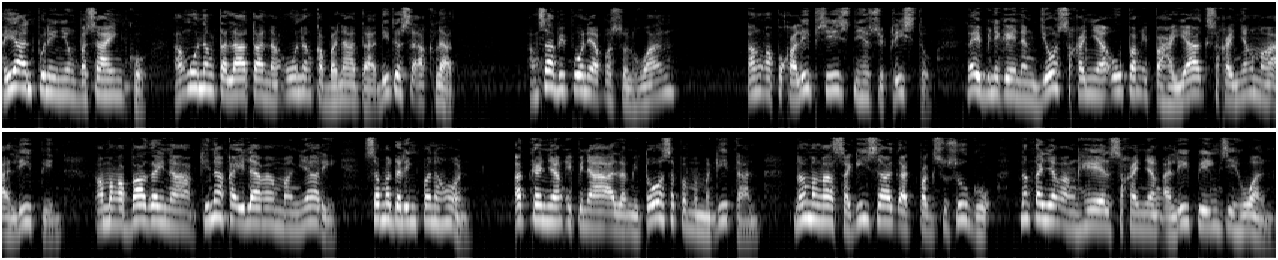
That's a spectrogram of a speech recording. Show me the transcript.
Hayaan po ninyong basahin ko ang unang talata ng unang kabanata dito sa aklat. Ang sabi po ni Apostol Juan, ang apokalipsis ni Hesus Kristo na ibinigay ng Diyos sa Kanya upang ipahayag sa Kanyang mga alipin ang mga bagay na kinakailangang mangyari sa madaling panahon, at Kanyang ipinaalam ito sa pamamagitan ng mga sagisag at pagsusugo ng Kanyang anghel sa Kanyang aliping si Juan.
